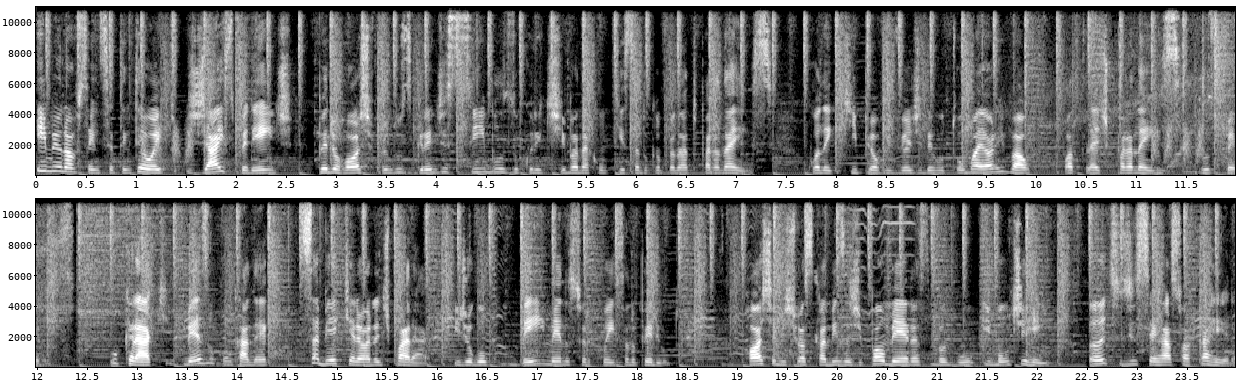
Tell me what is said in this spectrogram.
Em 1978, já experiente, Pedro Rocha foi um dos grandes símbolos do Curitiba na conquista do Campeonato Paranaense, quando a equipe alviverde derrotou o maior rival, o Atlético Paranaense, nos pênaltis. O craque, mesmo com caneco, sabia que era hora de parar e jogou com bem menos frequência no período. Rocha vestiu as camisas de Palmeiras, Bangu e Monte Rei, antes de encerrar sua carreira,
